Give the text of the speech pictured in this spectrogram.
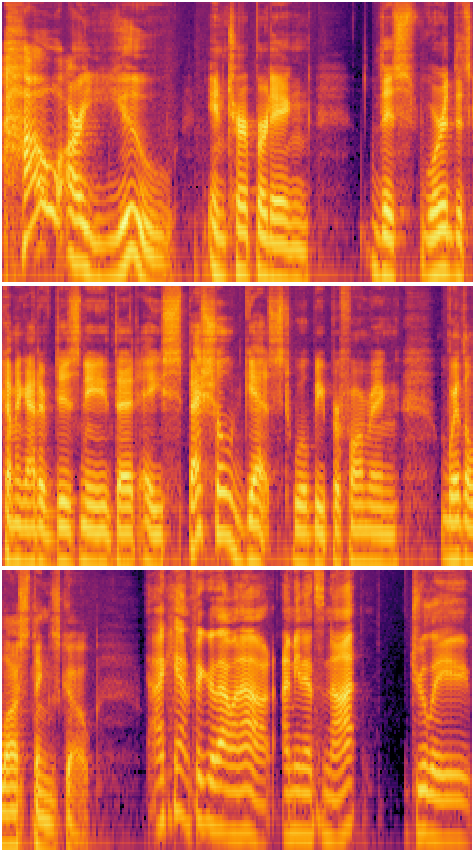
how are you interpreting this word that's coming out of Disney that a special guest will be performing Where the Lost Things Go? I can't figure that one out. I mean, it's not Julie.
